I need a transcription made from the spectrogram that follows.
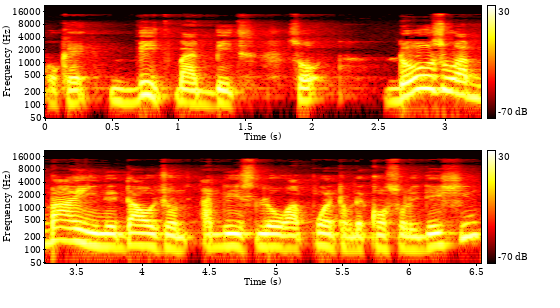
okay, bit by bit. So those who are buying the Dow Jones at this lower point of the consolidation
